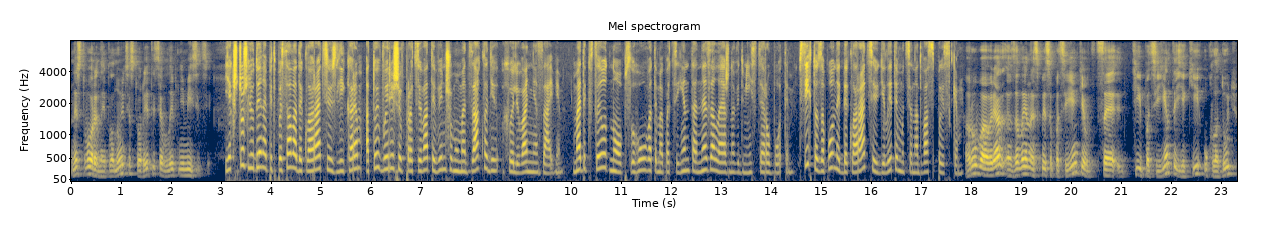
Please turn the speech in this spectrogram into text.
не створена і планується створитися в липні місяці. Якщо ж людина підписала декларацію з лікарем, а той вирішив працювати в іншому медзакладі, хвилювання зайві. Медик все одно обслуговуватиме пацієнта незалежно від місця роботи. Всі, хто заповнить декларацію, ділитимуться на два списки. Грубо говоря, зелений список пацієнтів це ті пацієнти, які укладуть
